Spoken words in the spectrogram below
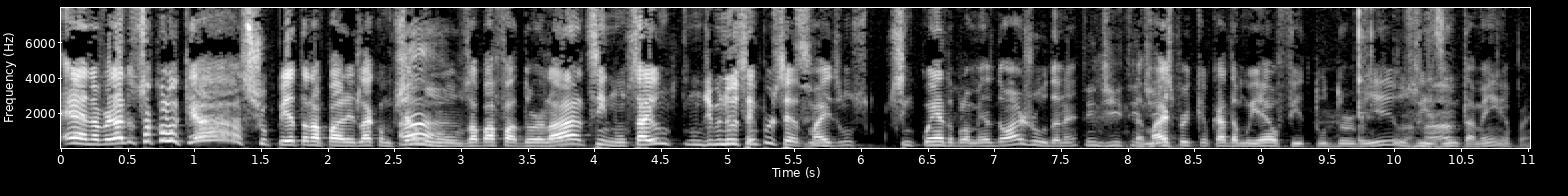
É, na verdade eu só coloquei a chupeta na parede lá, como que chama? Ah. Os abafador lá. Assim, não saiu, não diminuiu 100%, mas uns 50 pelo menos dão uma ajuda, né? Entendi, entendi. Ainda mais porque cada mulher, eu fiz tudo dormir, os vizinhos também, rapaz.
